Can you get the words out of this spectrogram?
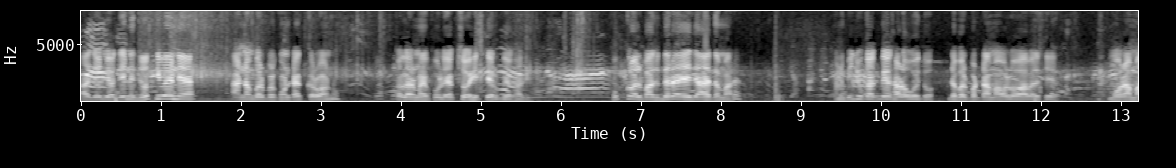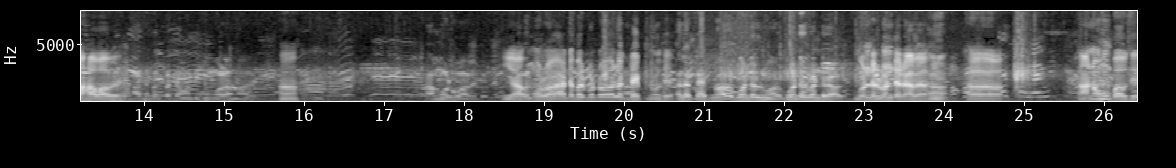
આ જોઈ લ્યો જેને જોતી હોય ને આ નંબર પર કોન્ટેક્ટ કરવાનો. કલરમાં ફૂલ એકસો સિત્તેર રૂપિયા ખાલી. ઉકલ પાછું દરાઈ જાય તમારે. અને બીજું કાંઈક દેખાડો હોય તો. ડબલ પટ્ટામાં ઓલો આવે છે. મોરામાં હાવ આવે. છે ડબલ પટ્ટામાં બીજું મોળામાં આવે. હા. આ મોળું આવે. આ મોરો આ ડબલ પટ્ટો અલગ ટાઈપનો છે. અલગ ટાઈપનો આવે ગોંડલ આવે ગોંડલ વંડર આવે. ગોંડલ વંડર આવે. હા. હા. આનો શું ભાવ છે?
